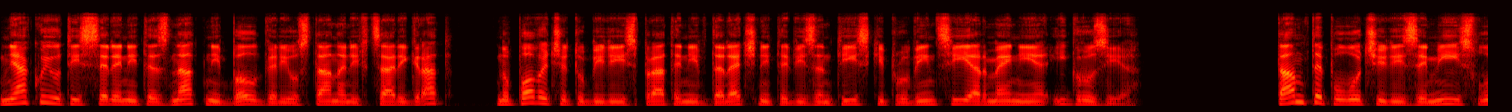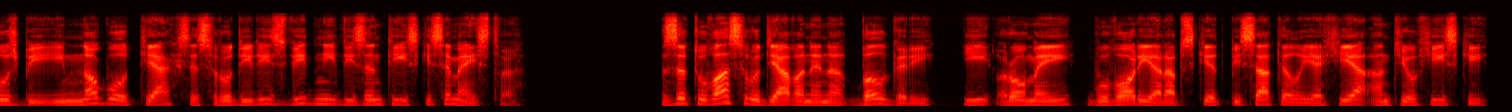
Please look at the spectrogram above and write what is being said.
Някои от изселените знатни българи останали в Цариград, но повечето били изпратени в далечните византийски провинции Армения и Грузия. Там те получили земи и служби и много от тях се сродили с видни византийски семейства. За това сродяване на българи и ромеи говори арабският писател Яхия Антиохийски,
